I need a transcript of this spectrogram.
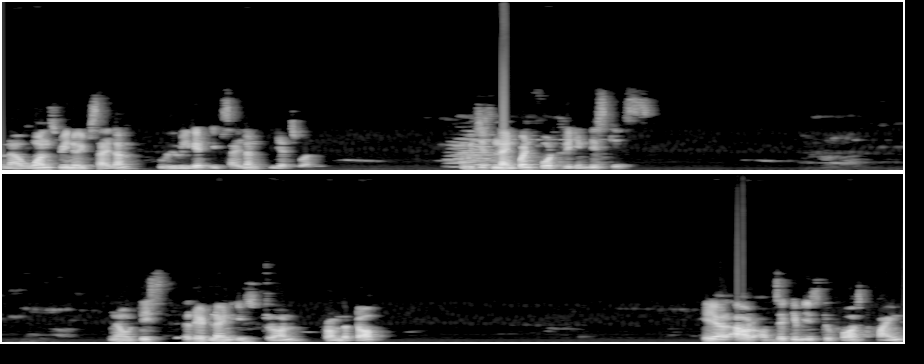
now once we know epsilon we will get epsilon h1 which is 9.43 in this case now this red line is drawn from the top. Here our objective is to first find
